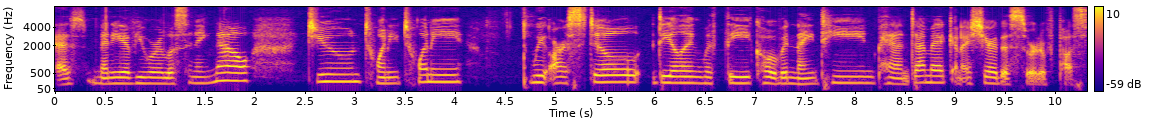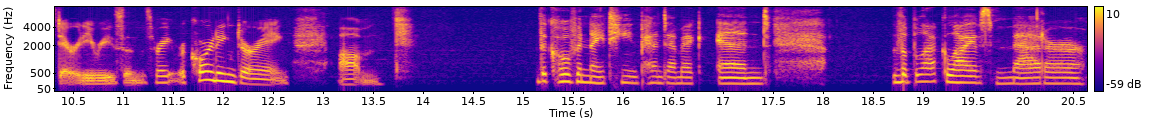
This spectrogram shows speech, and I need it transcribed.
as many of you are listening now, June 2020, we are still dealing with the COVID 19 pandemic, and I share this sort of posterity reasons, right? Recording during um, the COVID 19 pandemic and the Black Lives Matter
